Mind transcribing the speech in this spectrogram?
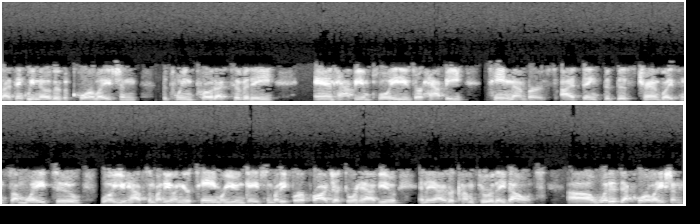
I think we know there's a correlation between productivity and happy employees or happy team members. I think that this translates in some way to, well, you have somebody on your team or you engage somebody for a project or what have you, and they either come through or they don't. Uh, what is that correlation?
